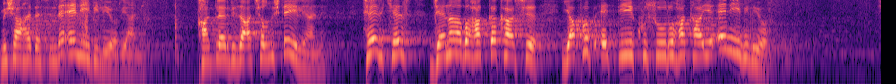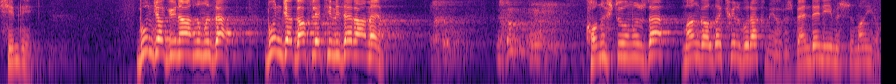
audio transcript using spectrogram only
müşahedesinde en iyi biliyor yani. Kalpler bize açılmış değil yani. Herkes Cenabı Hakk'a karşı yapıp ettiği kusuru, hatayı en iyi biliyor. Şimdi bunca günahımıza, bunca gafletimize rağmen konuştuğumuzda mangalda kül bırakmıyoruz. Benden iyi Müslüman yok.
